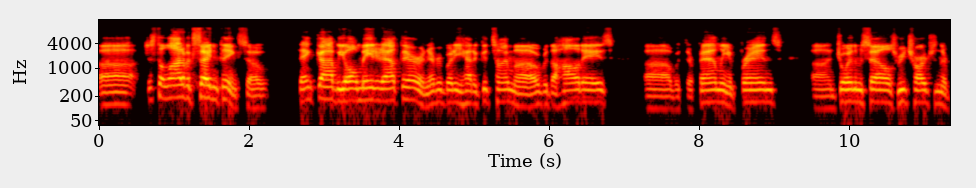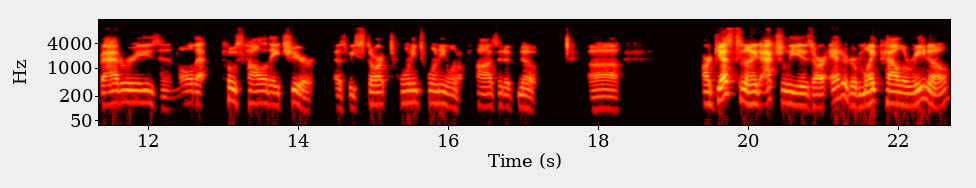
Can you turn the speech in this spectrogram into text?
Uh, just a lot of exciting things. So thank God we all made it out there and everybody had a good time uh, over the holidays uh, with their family and friends, uh, enjoying themselves, recharging their batteries, and all that post holiday cheer as we start 2020 on a positive note. Uh, our guest tonight actually is our editor, Mike Pallerino,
